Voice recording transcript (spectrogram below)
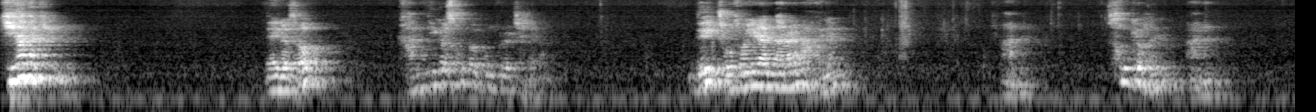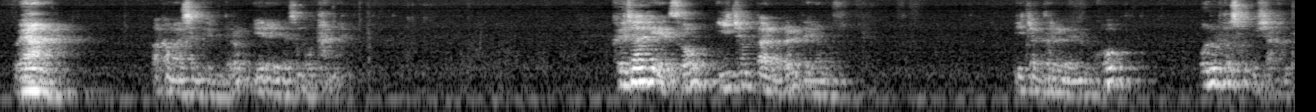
기가 막힙니다. 내려서 간디가 선거 공부를 찾아가. 너희 조선이라는 나라를 아냐? 아는. 선교하냐? 아는. 왜 아냐? 아까 말씀드린 대로 일에 대해서 못한다. 그 자리에서 2천 달러를 내려놓습니다. 2천 달러를 내놓고 오늘부터 선교 시작한다.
